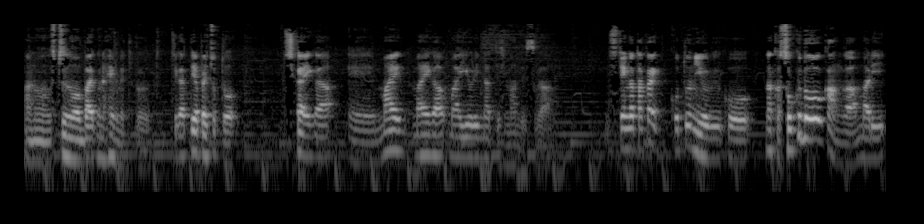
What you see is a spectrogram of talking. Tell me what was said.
あの、普通のバイクのヘルメットと違って、やっぱりちょっと視界が、えー前、前が前寄りになってしまうんですが、視点が高いことによる、こう、なんか速度感があんまり、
